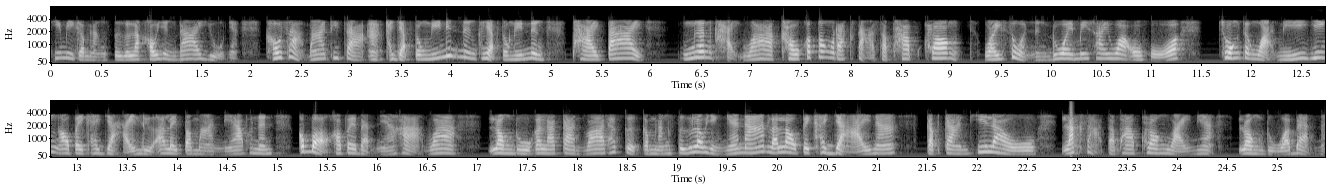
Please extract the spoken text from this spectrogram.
ที่มีกำลังซื้อแล้วเขายังได้อยู่เนี่ยเขาสามารถที่จะอะขยับตรงนี้นิดนึงขยับตรงนี้นึงภายใต้ เงื่อนไขว่าเขาก็ต้องรักษาสภาพคล่องไว้ส่วนหนึ่งด้วยไม่ใช่ว่าโอ้โห ช่วงจังหวะนี้ยิ่งเอาไปขยายหรืออะไรประมาณนี้เพราะนั้นก็บอกเขาไปแบบนี้ค่ะ ว่าลองดูกันละกันว่า ถ้าเกิดกำลังซื้อเราอย่างเงี้ยนะ แล้วเราไปขยายนะ กับการที่เรารักษาสภาพคล่องไว้เนี่ย ลองดูว่าแบบไหน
